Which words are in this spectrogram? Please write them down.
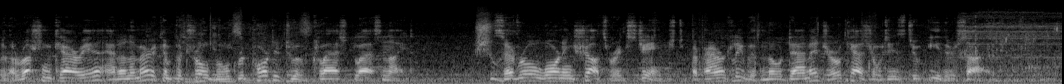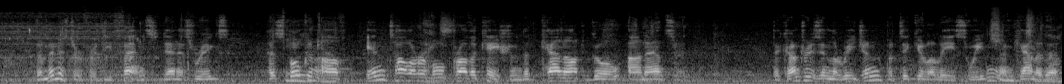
with a Russian carrier and an American patrol boat reported to have clashed last night. Several warning shots were exchanged, apparently with no damage or casualties to either side. The Minister for Defense, Dennis Riggs, has spoken of intolerable provocation that cannot go unanswered. The countries in the region, particularly Sweden and Canada,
